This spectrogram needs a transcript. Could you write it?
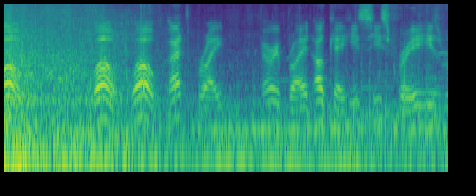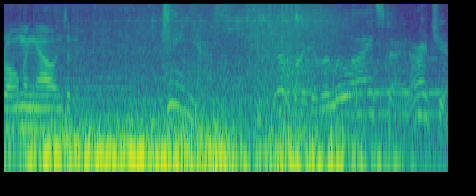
Whoa! Whoa, whoa, that's bright. Very bright. Okay, he's he's free. He's roaming out into the... Genius! You're like a little Einstein, aren't you?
